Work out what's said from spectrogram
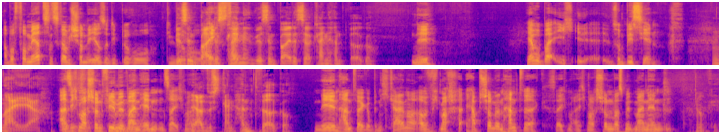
Aber vermehrt sind es, glaube ich, schon eher so die Büro. Die Wir sind beides keine, wir sind beides ja keine Handwerker. Nee. Ja, wobei ich äh, so ein bisschen. Naja. Also ich mache schon viel mit meinen Händen, sag ich mal. Ja, du bist kein Handwerker. Nee, ein Handwerker bin ich keiner, aber ich mach, ich habe schon ein Handwerk, sag ich mal. Ich mache schon was mit meinen Händen. Okay.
